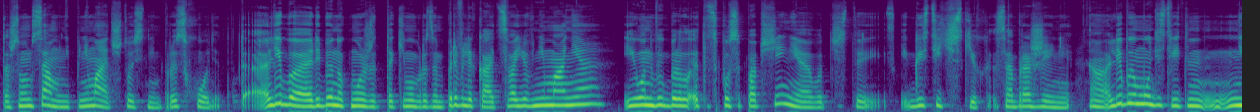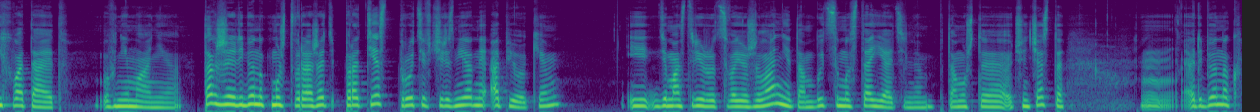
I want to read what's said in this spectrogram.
потому что он сам не понимает, что с ним происходит. Либо ребенок может таким образом привлекать свое внимание, и он выбрал этот способ общения вот чисто из эгоистических соображений, А, либо ему действительно не хватает внимания. Также ребенок может выражать протест против чрезмерной опеки и демонстрирует свое желание там, быть самостоятельным, потому что очень часто ребенок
